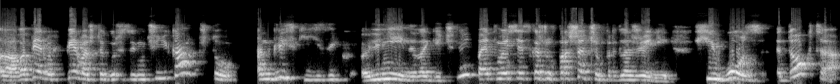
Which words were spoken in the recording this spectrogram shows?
а, во-первых, первое, что я говорю своим ученикам, что английский язык линейный, логичный, поэтому если я скажу в прошедшем предложении he was a doctor,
